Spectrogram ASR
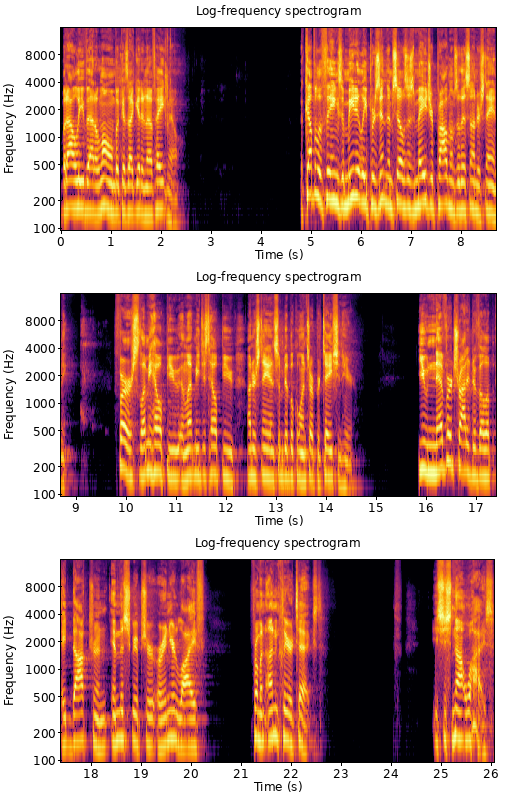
But I'll leave that alone because I get enough hate mail. A couple of things immediately present themselves as major problems of this understanding. First, let me help you and let me just help you understand some biblical interpretation here. You never try to develop a doctrine in the scripture or in your life from an unclear text. It's just not wise.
